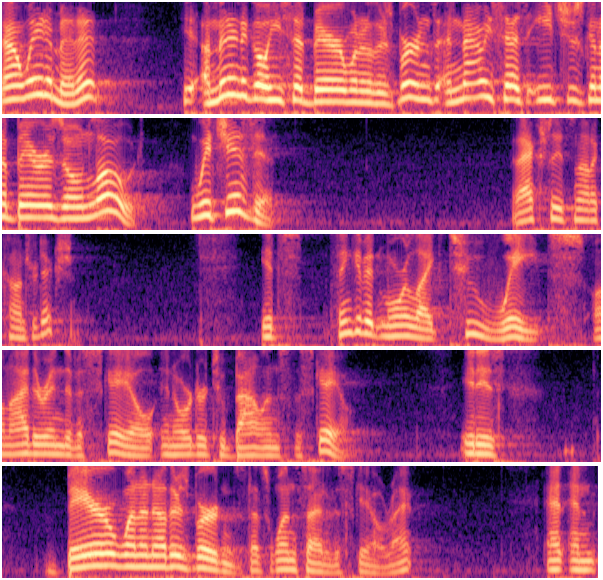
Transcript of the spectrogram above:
Now, wait a minute. A minute ago, he said, Bear one another's burdens, and now he says, Each is going to bear his own load. Which is it? But actually, it's not a contradiction. It's, think of it more like two weights on either end of a scale in order to balance the scale. It is bear one another's burdens. That's one side of the scale, right? And, and,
